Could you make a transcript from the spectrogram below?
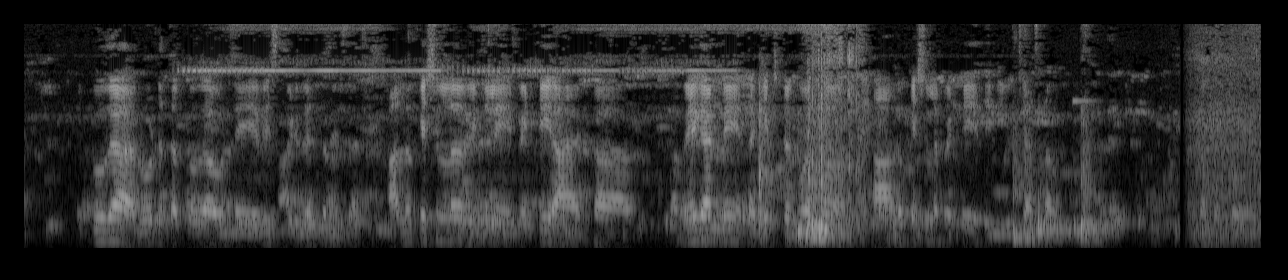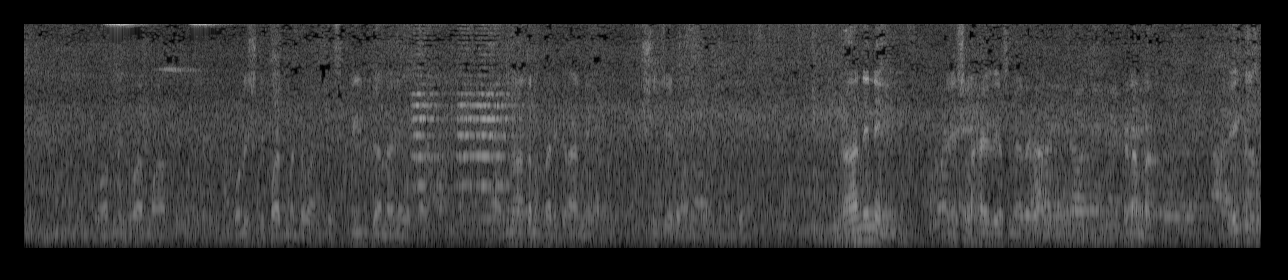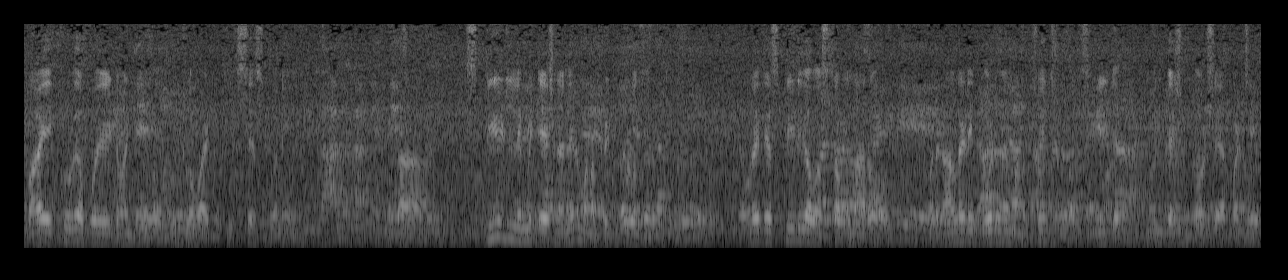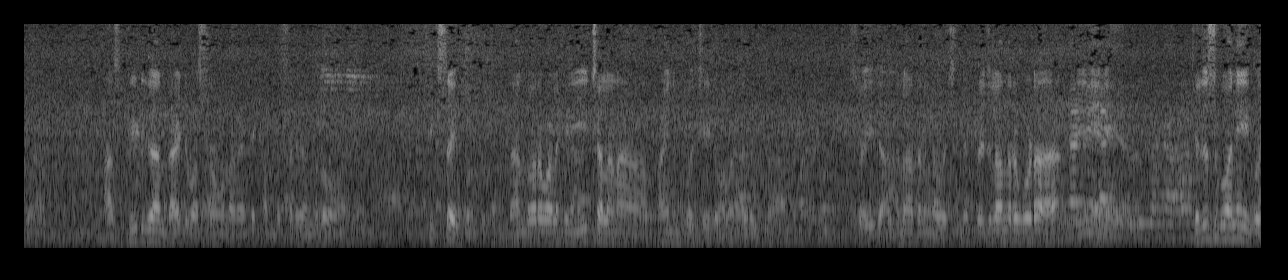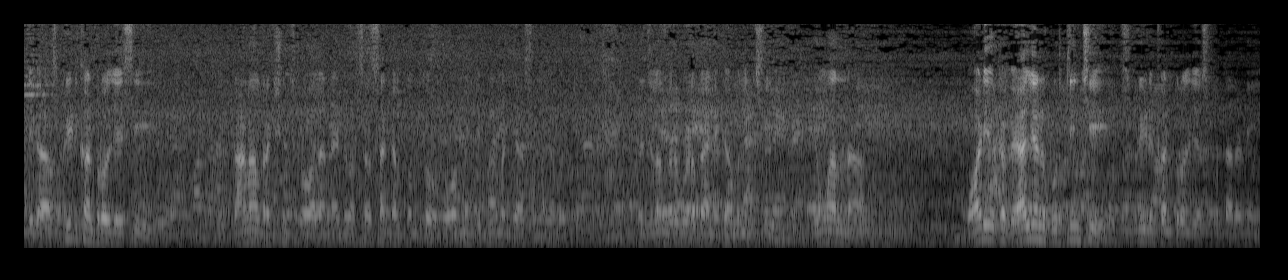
ఎక్కువగా రోడ్డు తక్కువగా ఉండి హెవీ స్పీడ్ వెళ్తున్నాయి సార్ ఆ లొకేషన్లో వీటిని పెట్టి ఆ యొక్క వేగాన్ని తగ్గించడం కోసం ఆ లొకేషన్లో పెట్టి దీన్ని యూజ్ చేస్తాం సంకల్పంతో గవర్నమెంట్ వారు మాకు పోలీస్ డిపార్ట్మెంట్ వారికి స్పీడ్ గన్ అనే ఒక అధునాతన పరికరాన్ని ఇష్యూ చేయడం అనేది దానిని నేషనల్ హైవేస్ మీద కానీ ఎక్కడన్నా వెహికల్స్ బాగా ఎక్కువగా పోయేటువంటి రూట్లో వాటిని ఫిక్స్ చేసుకొని ఒక స్పీడ్ లిమిటేషన్ అనేది మనం పెట్టుకోవడం జరుగుతుంది. ఎవరైతే స్పీడ్గా వస్తూ ఉన్నారో వాళ్ళకి ఆల్రెడీ బోర్డు మీద మనం చూపించడం. స్పీడ్ లిమిటేషన్ బోర్డ్స్ ఏర్పాటు చేయకుండా ఆ స్పీడ్గా దాటి వస్తూ ఉన్నారంటే కంపల్సరీ అందులో ఫిక్స్ అయిపోతుంది. దాని ద్వారా వాళ్ళకి ఈ చలన ఫైన్ ఇంపోజ్ చేయడం వల్ల జరుగుతుంది. సో ఇది అధునాతనంగా వచ్చింది. ప్రజలందరూ కూడా దీనిని తెలుసుకొని కొద్దిగా స్పీడ్ కంట్రోల్ చేసి ప్రాణాలు రక్షించుకోవాలనేటువంటి సత్సంకల్పంతో గవర్నమెంట్ ఇంప్లిమెంట్ చేస్తుంది కాబట్టి ప్రజలందరూ కూడా దాన్ని గమనించి హ్యూమన్ బాడీ యొక్క వాల్యూను గుర్తించి స్పీడ్ కంట్రోల్ చేసుకుంటారని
